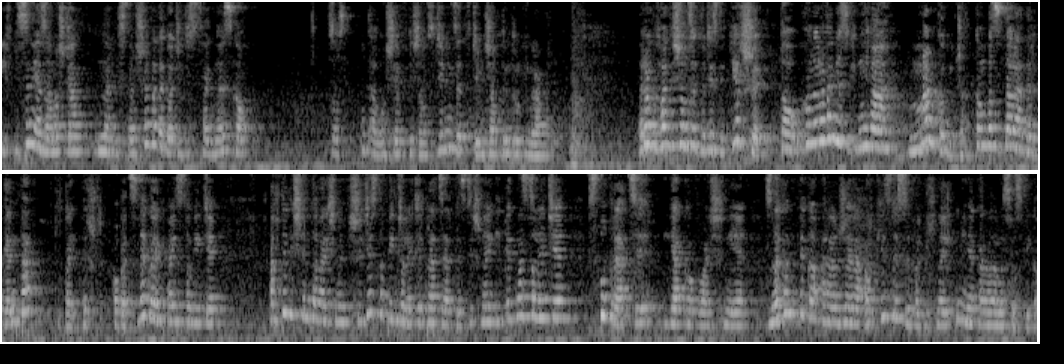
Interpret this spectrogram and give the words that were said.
i wpisania Zamościa na listę Światowego Dziedzictwa UNESCO, co udało się w 1992 roku. Rok 2021 to uhonorowanie Zbigniewa Malkowicza, kompozytora, dyrygenta, tutaj też obecnego, jak Państwo wiecie, a wtedy świętowaliśmy 35-lecie pracy artystycznej i 15-lecie współpracy jako właśnie znakomitego aranżera Orkiestry Symfonicznej imienia Karola Masłowskiego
